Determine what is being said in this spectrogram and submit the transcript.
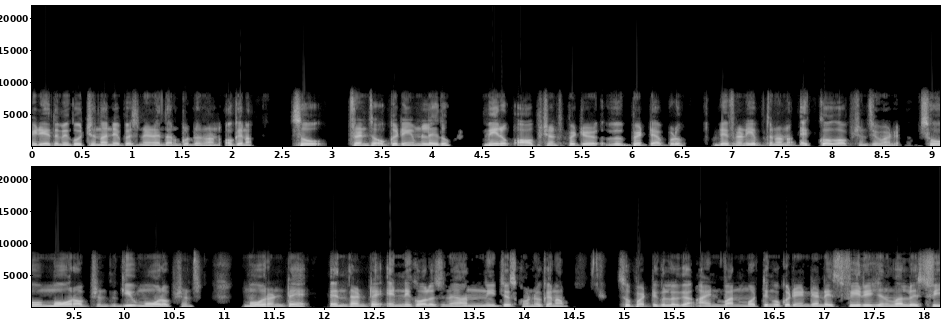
ఐడియా అయితే మీకు వచ్చిందని చెప్పేసి నేనైతే అనుకుంటున్నాను. ఓకేనా. సో ఫ్రెండ్స్ ఒకటేం లేదు. మీరు ఆప్షన్స్ పెట్టే పెట్టేప్పుడు డెఫినెట్గా చెప్తున్నాను ఎక్కువగా ఆప్షన్స్ ఇవ్వండి. So more options give more options. More అంటే ఎంతంటే ఎన్ని కాలేజ్ ఉన్నాయో అన్ని ఇచ్చేసుకోండి. ఓకేనా. సో పర్టికులర్గా అండ్ వన్ మోర్ థింగ్ ఒకటి ఏంటంటే ఎస్‌వి రీజన్ వాళ్ళు ఎస్వి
